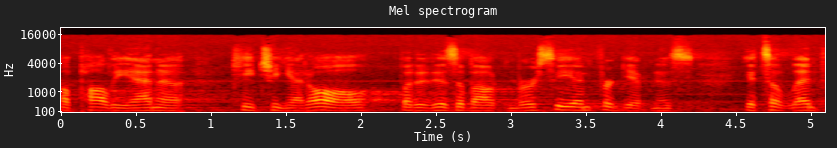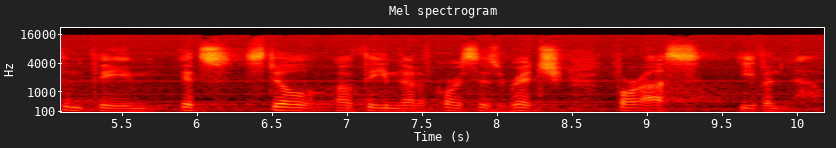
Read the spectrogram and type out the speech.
a Pollyanna teaching at all, but it is about mercy and forgiveness. It's a Lenten theme. It's still a theme that, of course, is rich for us even now.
